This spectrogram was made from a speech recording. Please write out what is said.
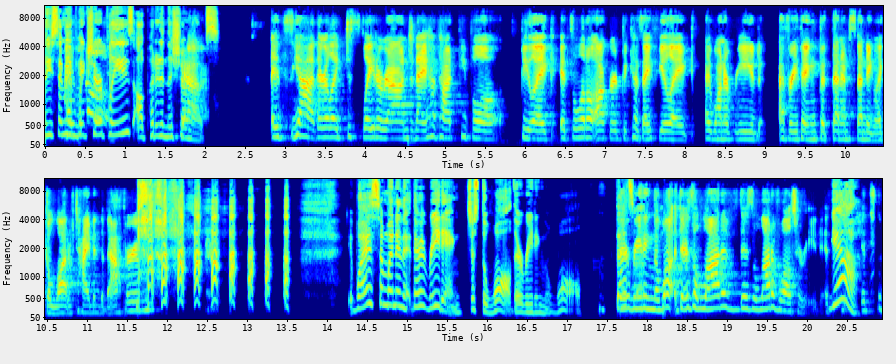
Will you send me a picture, will. please? I'll put it in the show Yeah. notes. it's yeah, they're like displayed around, and I have had people be like, it's a little awkward because I feel like I want to read everything, but then I'm spending like a lot of time in the bathroom. Why is someone in there? They're reading just the wall. They're reading the wall. they're reading the wall. There's a lot of there's a lot of wall to read. It's, yeah, it's a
